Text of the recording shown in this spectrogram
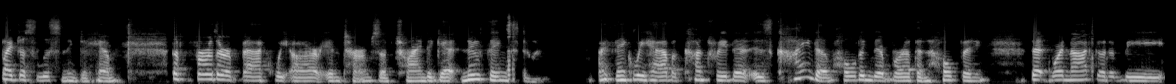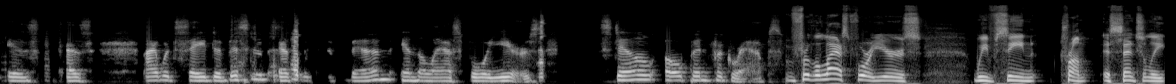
by just listening to him, the further back we are in terms of trying to get new things done. I think we have a country that is kind of holding their breath and hoping that we're not going to be is as I would say divisive as we've been in the last four years, still open for grabs. For the last four years, we've seen Trump essentially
